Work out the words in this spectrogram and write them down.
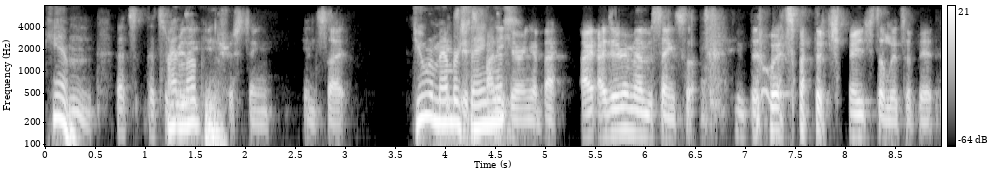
Kim, mm, that's that's a really interesting insight. Do you remember it's, saying it's funny this? hearing it back. I, I do remember saying so, the words might have changed a little bit.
